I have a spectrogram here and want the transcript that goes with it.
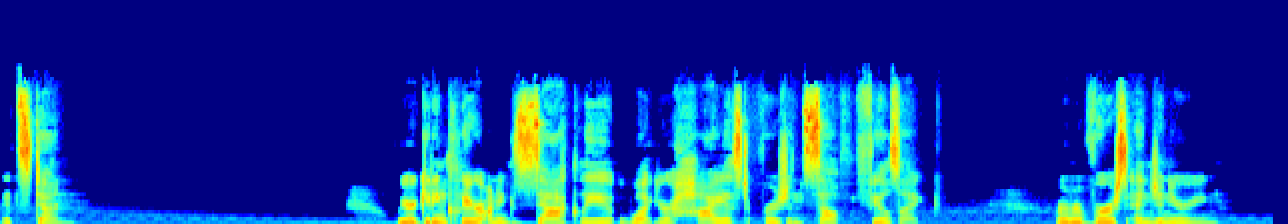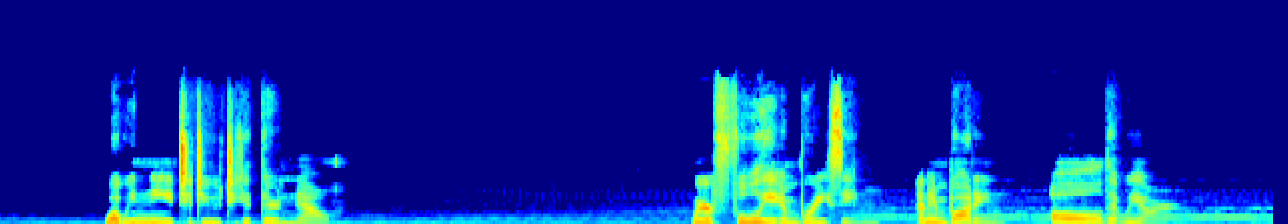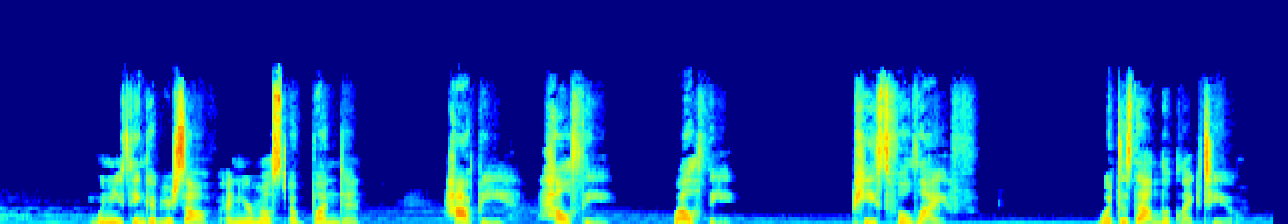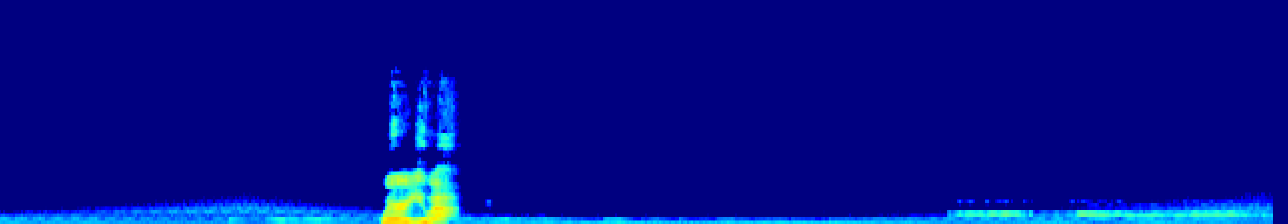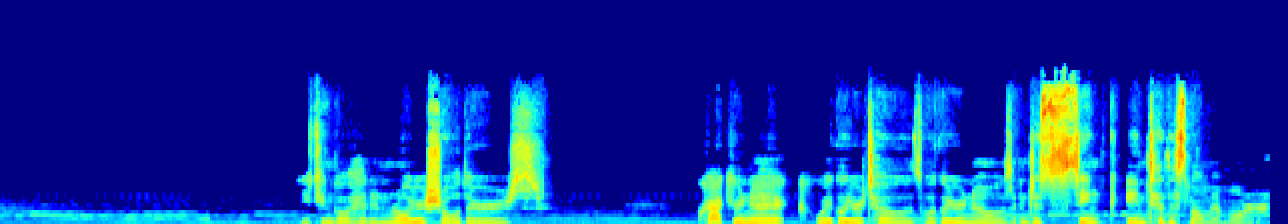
It's done. We are getting clear on exactly what your highest version self feels like. We're reverse engineering what we need to do to get there now. We're fully embracing and embodying all that we are. When you think of yourself and your most abundant, happy, healthy, wealthy, peaceful life, what does that look like to you? Where are you at? You can go ahead and roll your shoulders, crack your neck, wiggle your toes, wiggle your nose, and just sink into this moment more.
